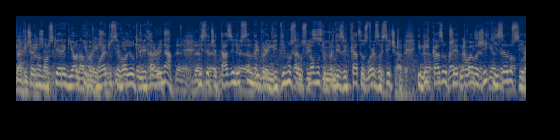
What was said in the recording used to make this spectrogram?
В Черноморския регион и в морето се води открита война. Мисля, че тази липса на предвидимост е основното предизвикателство за всички. И бих казал, че това въжи и за Русия,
